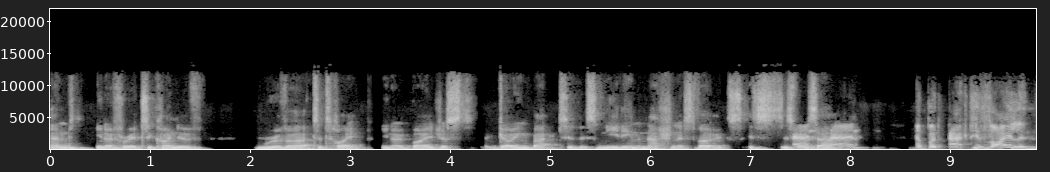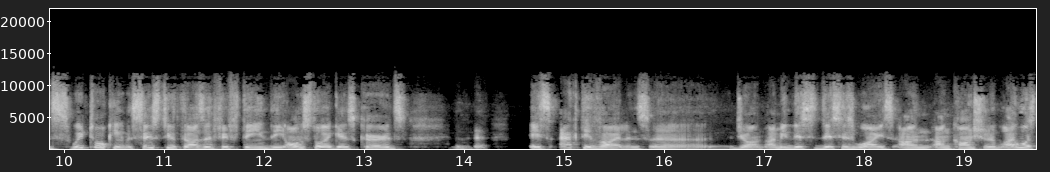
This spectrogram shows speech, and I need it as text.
And you know for it to kind of revert to type you know by just going back to this needing the nationalist votes it's it's very and, sad. and, but active violence, we're talking since 2015, the onslaught against Kurds, it's active violence, uh, John. I mean, this this is why it's un, unconscionable. I was,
